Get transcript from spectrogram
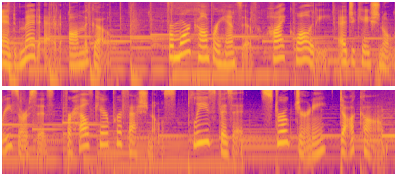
and MedEd on the Go. For more comprehensive, high quality educational resources for healthcare professionals, please visit strokejourney.com.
